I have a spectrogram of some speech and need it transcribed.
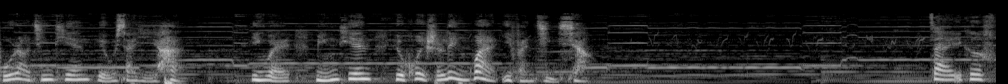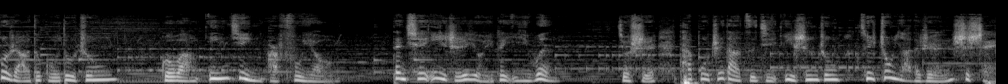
不让今天留下遗憾，因为明天又会是另外一番景象。在一个富饶的国度中，国王英俊而富有，但却一直有一个疑问，就是他不知道自己一生中最重要的人是谁。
